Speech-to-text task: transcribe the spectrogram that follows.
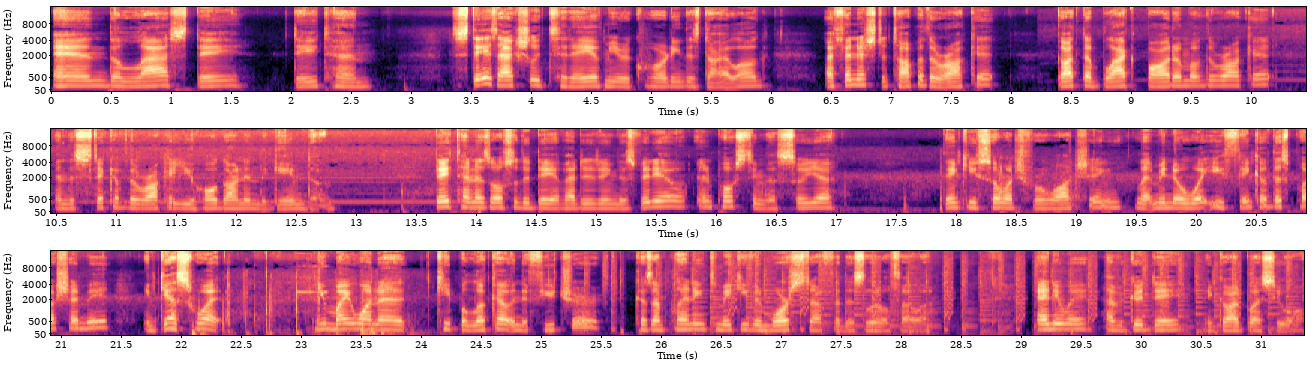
And the last day, day 10. This day is actually today of me recording this dialogue. I finished the top of the rocket, got the black bottom of the rocket, and the stick of the rocket you hold on in the game done. Day 10 is also the day of editing this video and posting this, so yeah. Thank you so much for watching. Let me know what you think of this plush I made. And guess what? You might want to keep a lookout in the future because I'm planning to make even more stuff for this little fella. Anyway, have a good day and God bless you all.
